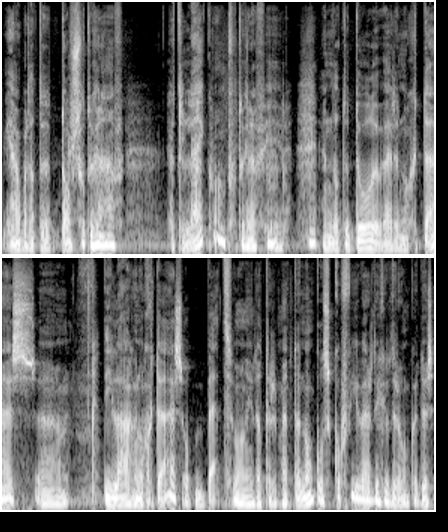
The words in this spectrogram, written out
ja, waar dat de dorpsfotograaf het lijk kwam fotograferen. En dat de doden werden nog thuis. Uh, die lagen nog thuis op bed wanneer dat er met de onkels koffie werden gedronken. Dus,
